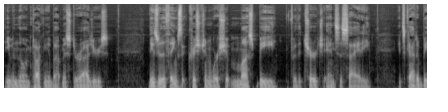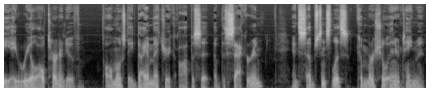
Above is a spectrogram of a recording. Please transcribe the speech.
Even though I'm talking about Mister Rogers, these are the things that Christian worship must be for the church and society. It's got to be a real alternative, almost a diametric opposite of the saccharine and substanceless commercial entertainment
